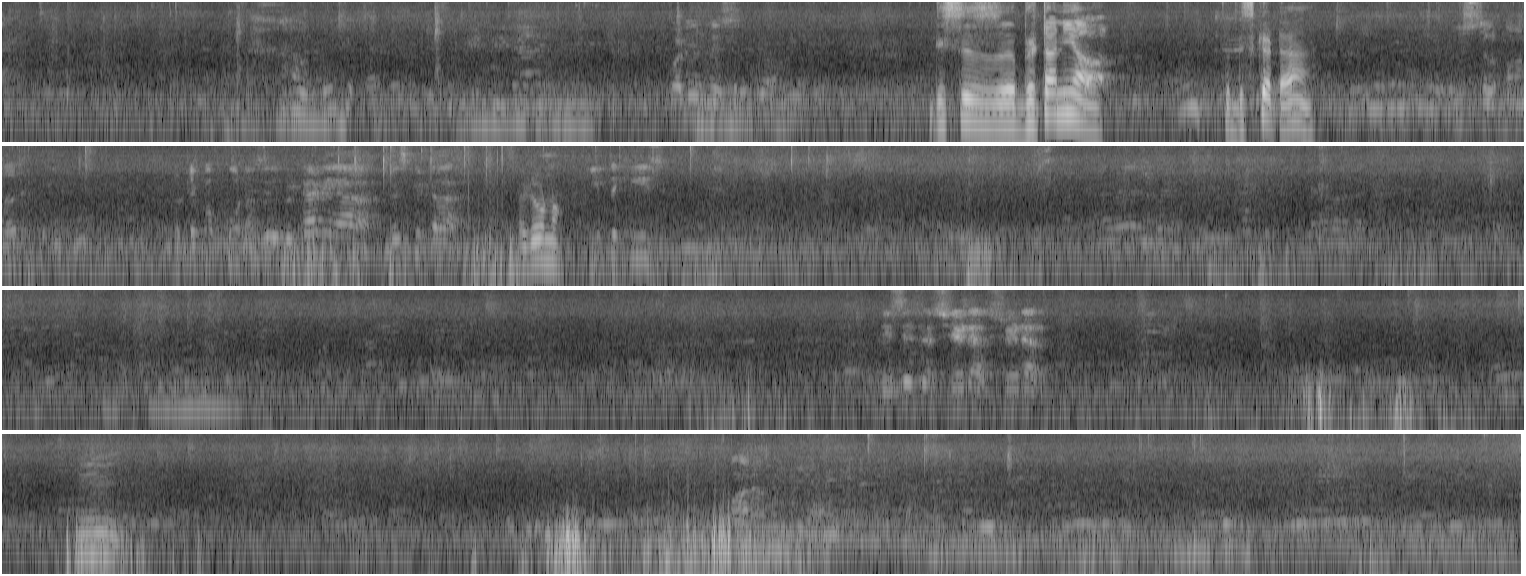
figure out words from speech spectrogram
What is this? This is uh, Britannia. Shredder, shredder. Hmm.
